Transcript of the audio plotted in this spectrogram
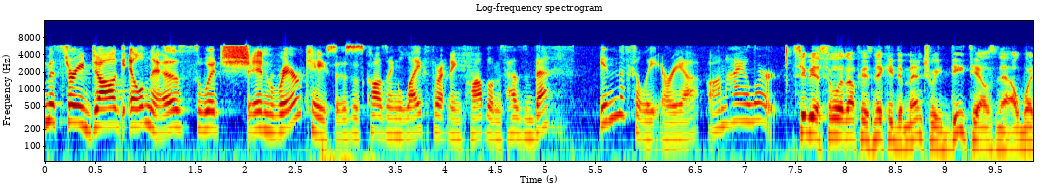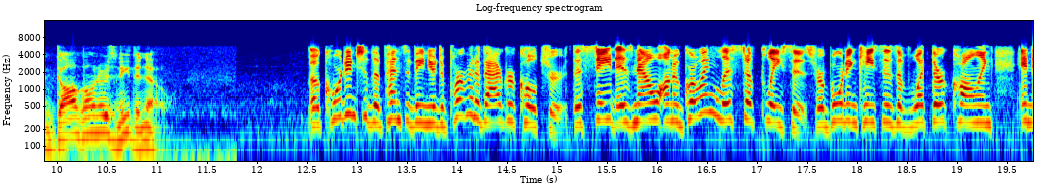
Mystery dog illness, which in rare cases is causing life-threatening problems, has vets in the Philly area on high alert. CBS Philadelphia's Nikki Dementri details now what dog owners need to know. According to the Pennsylvania Department of Agriculture, the state is now on a growing list of places reporting cases of what they're calling an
